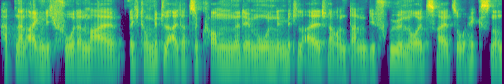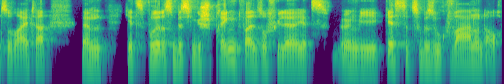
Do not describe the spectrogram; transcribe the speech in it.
hatten dann eigentlich vor, dann mal Richtung Mittelalter zu kommen, ne, Dämonen im Mittelalter und dann die frühe Neuzeit, so Hexen und so weiter. Ähm, jetzt wurde das ein bisschen gesprengt, weil so viele jetzt irgendwie Gäste zu Besuch waren und auch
